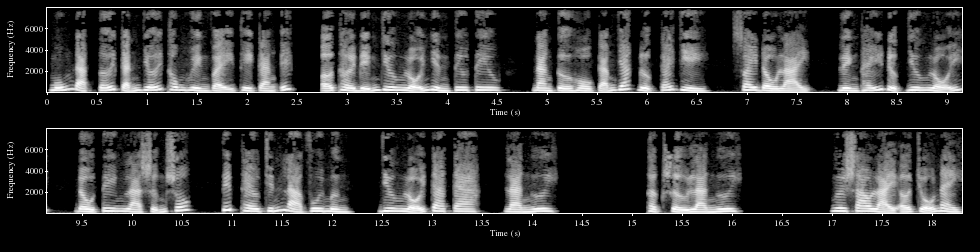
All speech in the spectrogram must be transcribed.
muốn đạt tới cảnh giới thông huyền vậy thì càng ít, ở thời điểm dương lỗi nhìn tiêu tiêu, nàng tự hồ cảm giác được cái gì, xoay đầu lại, liền thấy được dương lỗi, đầu tiên là sửng sốt, tiếp theo chính là vui mừng, dương lỗi ca ca, là ngươi. Thật sự là ngươi. Ngươi sao lại ở chỗ này,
